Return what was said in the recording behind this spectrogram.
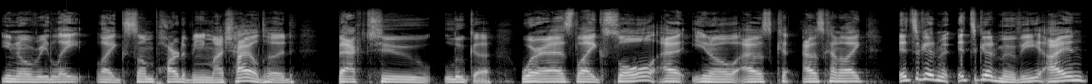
you know, relate like some part of me, my childhood, back to Luca. Whereas like Soul, I you know, I was I was kind of like it's a good it's a good movie. I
